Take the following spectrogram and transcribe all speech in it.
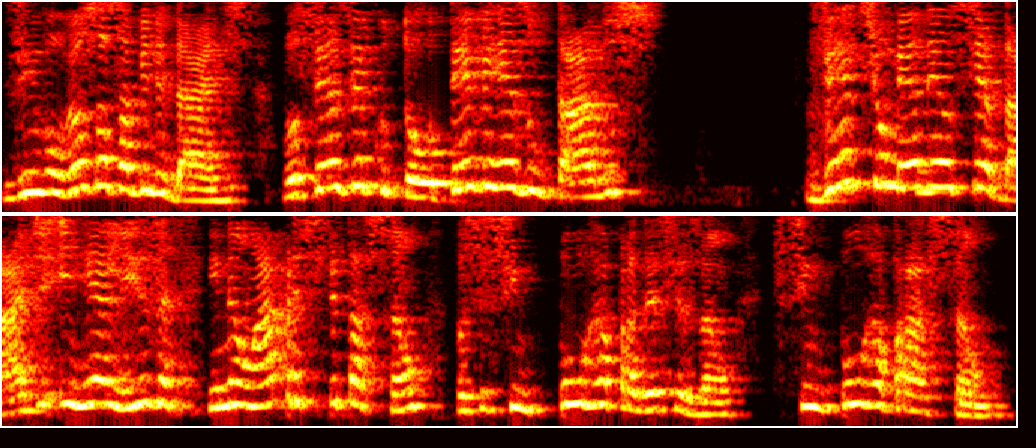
desenvolveu suas habilidades, você executou, teve resultados, vence o medo e a ansiedade e realiza, e não há precipitação, você se empurra para a decisão, se empurra para a ação,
